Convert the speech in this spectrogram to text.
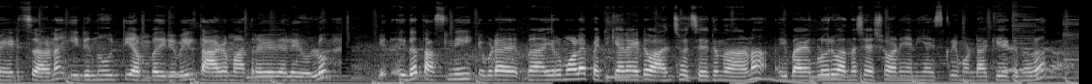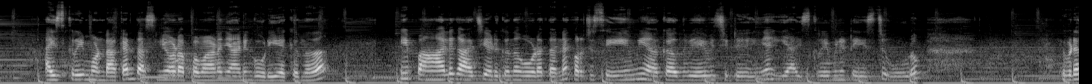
മേടിച്ചതാണ്. ഇരുന്നൂറ്റി അമ്പത് രൂപയിൽ താഴെ മാത്രമേ വിലയുള്ളൂ. ഇത് തസ്നി ഇവിടെ ഇറുമോളെ പറ്റിക്കാനായിട്ട് വാങ്ങിച്ചു വെച്ചേക്കുന്നതാണ്. ഈ ബാംഗ്ലൂർ വന്ന ശേഷമാണ് ഞാൻ ഈ ഐസ്ക്രീം ഉണ്ടാക്കിയേക്കുന്നത്. ഐസ്ക്രീം ഉണ്ടാക്കാൻ തസ്നിയോടൊപ്പമാണ് ഞാനും കൂടിയേക്കുന്നത്. ഈ പാൽ കാച്ചിയെടുക്കുന്ന കൂടെ തന്നെ കുറച്ച് സേമിയൊക്കെ ഒന്ന് വേവിച്ചിട്ട് കഴിഞ്ഞാൽ ഈ ഐസ്ക്രീമിന് ടേസ്റ്റ് കൂടും. ഇവിടെ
